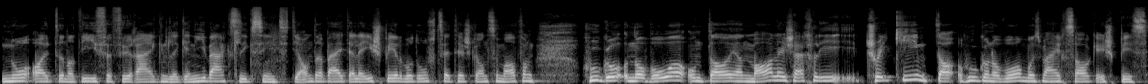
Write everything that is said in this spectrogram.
nur Alternativen für eigentlich eine Einwechslung sind die anderen beiden Leihspieler, die du aufgezählt hast, ganz am Anfang. Hugo Novoa und Darian Male ist ein bisschen tricky. Da Hugo Novoa, muss man eigentlich sagen, ist bis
